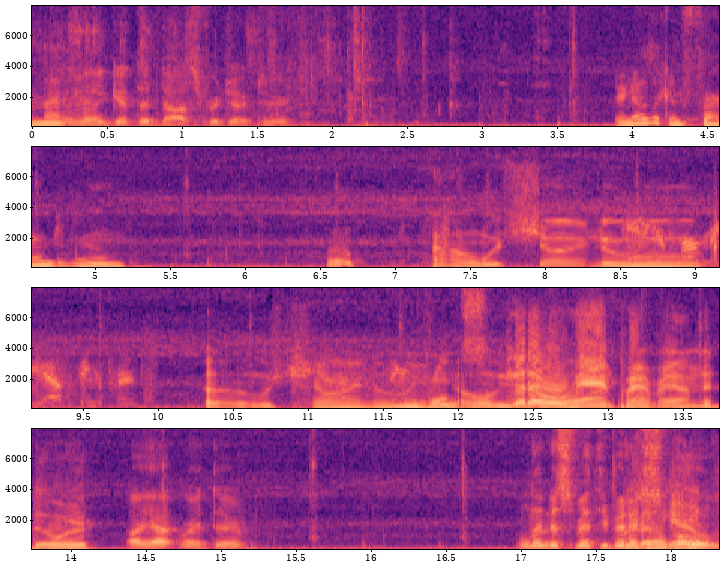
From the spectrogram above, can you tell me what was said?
on that. I'm gonna get the DOTS projector. I know the confirmed room. Oh. I wish I Can knew. confirm me. You have fingerprints. I wish I knew. Fingerprints. Oh, you got a whole handprint right on the door. Oh yeah, right there. Linda Smith, you've been That's So like a exposed.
